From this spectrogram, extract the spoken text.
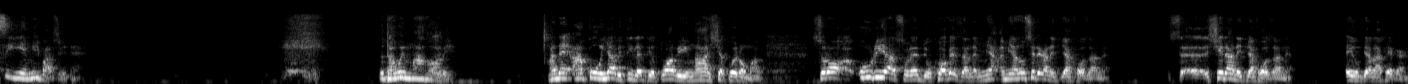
စီရင်မိပါစေနဲ့ဆိုတော့ဝိမာသွားပြီအဲ့အကိုရပြီတိလက်တသွားပြီငါရှက်ခွဲတော့မှာ ဆိုတော့ဥရိယဆိုတဲ့သူခေါ်ခဲ့စမ်းနဲ့အမြန်ဆုံးစစ်တပ်ကနေပြန်ခေါ်စမ်းနဲ့ရှေ့ကနေပြန်ခေါ်စမ်းနဲ့အိမ်ကိုပြန်လာခဲ့ကန်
